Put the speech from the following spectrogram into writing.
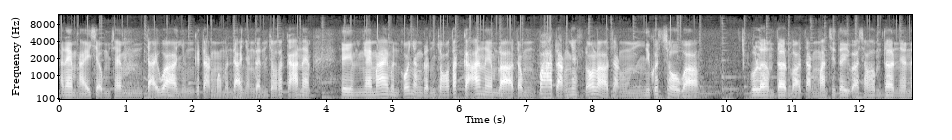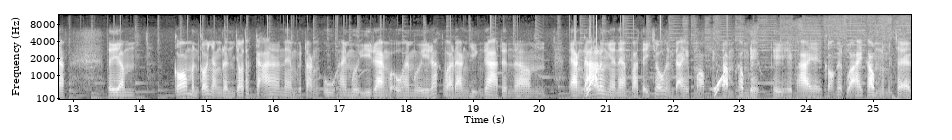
anh em hãy cùng xem trải qua những cái trận mà mình đã nhận định cho tất cả anh em. Thì ngày mai mình có nhận định cho tất cả anh em là trong 3 trận nha, đó là trận Newcastle và Wolverhampton và trận Man City và Southampton nha anh em. Thì um, có mình có nhận định cho tất cả anh em cái trận U20 Iran và U20 Iraq và đang diễn ra trên um, đang đá luôn nha anh em. Và tỷ số hiện tại hiệp 1 thì tầm không đều thì hiệp 2 có kết quả hay không thì mình sẽ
